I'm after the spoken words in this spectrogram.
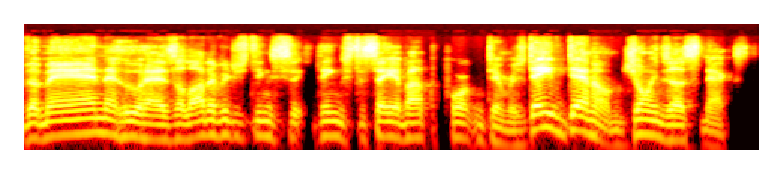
the man who has a lot of interesting things to say about the Portland Timbers, Dave Denholm, joins us next.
